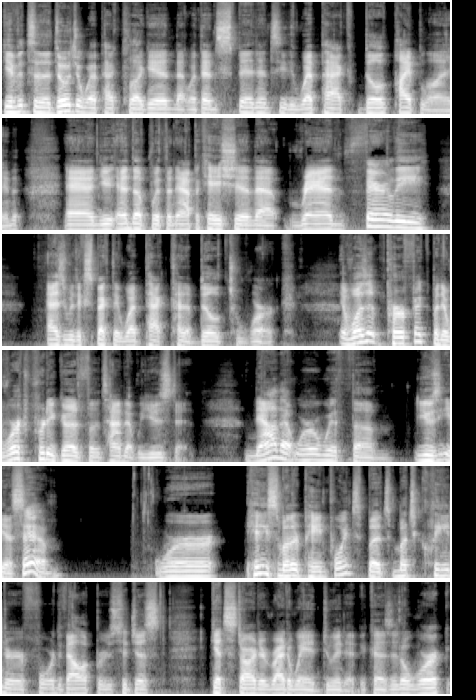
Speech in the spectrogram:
give it to the Dojo Webpack plugin that would then spin into the Webpack build pipeline, and you end up with an application that ran fairly as you would expect a Webpack kind of build to work. It wasn't perfect, but it worked pretty good for the time that we used it. Now that we're with um, Use ESM, we're hitting some other pain points, but it's much cleaner for developers to just get started right away and doing it because it'll work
